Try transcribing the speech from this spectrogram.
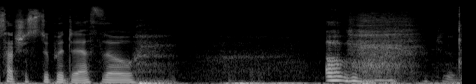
Such a stupid death, though. Oh, dude.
